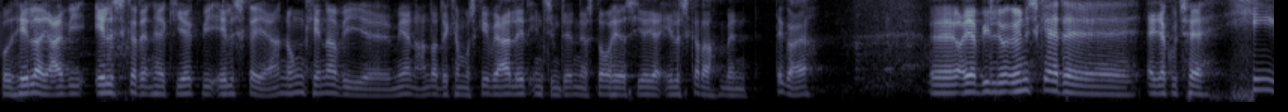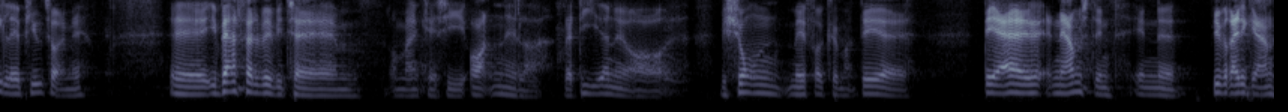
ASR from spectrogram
både Helle og jeg, vi elsker den her kirke, vi elsker jer. Nogle kender vi øh, mere end andre. Det kan måske være lidt intimiderende, at jeg står her og siger, at jeg elsker dig, men det gør jeg. Øh, og jeg ville jo ønske, at, øh, at jeg kunne tage hele pivetøj med. Øh, I hvert fald vil vi tage, øh, om man kan sige, ånden eller værdierne og øh, visionen med for København. Det øh, det er øh, nærmest en, en øh, vi vil rigtig gerne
